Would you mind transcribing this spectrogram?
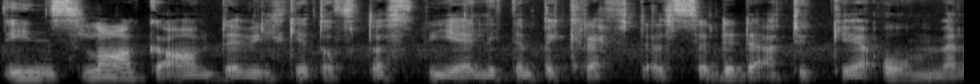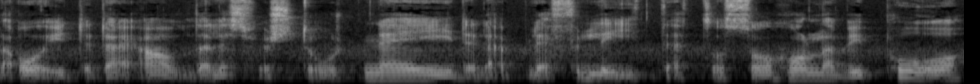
inslag av det vilket oftast ger en liten bekräftelse. Det där tycker jag om eller oj det där är alldeles för stort. Nej det där blev för litet och så håller vi på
